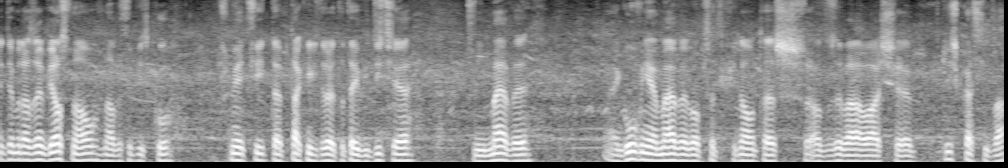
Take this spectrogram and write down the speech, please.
I tym razem wiosną na wysypisku śmieci te ptaki, które tutaj widzicie, czyli mewy, e, głównie mewy, bo przed chwilą też odzywała się pliszka siwa.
